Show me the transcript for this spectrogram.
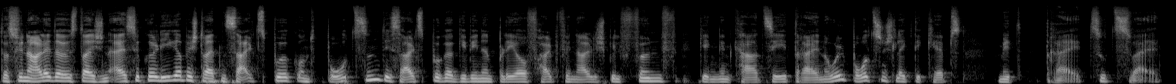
Das Finale der österreichischen Eishockey-Liga bestreiten Salzburg und Bozen. Die Salzburger gewinnen Playoff-Halbfinale Spiel 5 gegen den KC 3-0. Bozen schlägt die Caps mit 3 zu 2.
